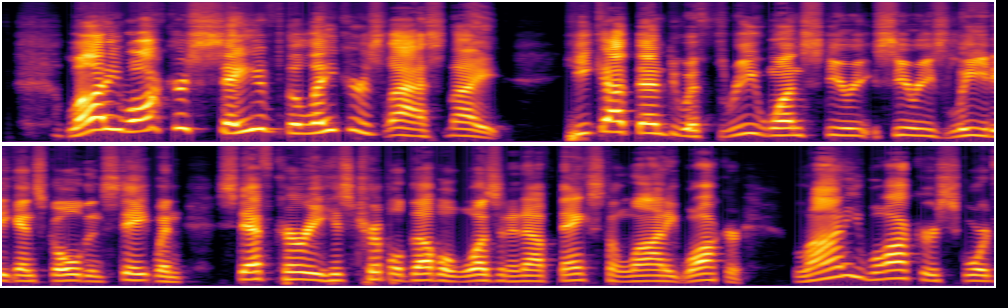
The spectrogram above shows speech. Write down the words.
Lonnie Walker saved the Lakers last night. He got them to a 3 1 series lead against Golden State when Steph Curry, his triple double wasn't enough, thanks to Lonnie Walker. Lonnie Walker scored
